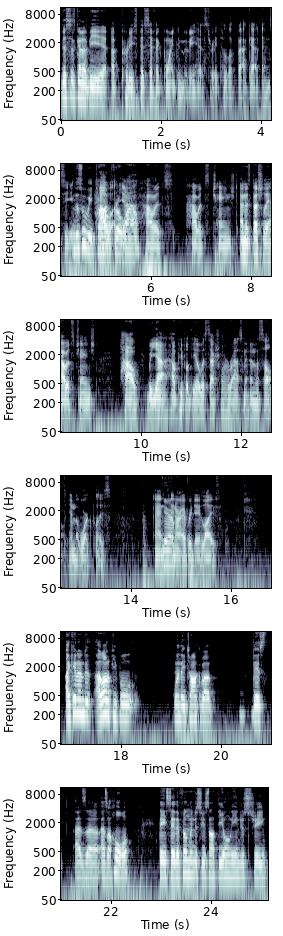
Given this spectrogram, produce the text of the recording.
this is going to be a pretty specific point in movie history to look back at and see This will be taught how, for a yeah, while. how it's how it's changed and especially how it's changed how but yeah how people deal with sexual harassment and assault in the workplace and Yeah. in our everyday life I can under a lot of people when they talk about this as a as a whole, they say the film industry is not the only industry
